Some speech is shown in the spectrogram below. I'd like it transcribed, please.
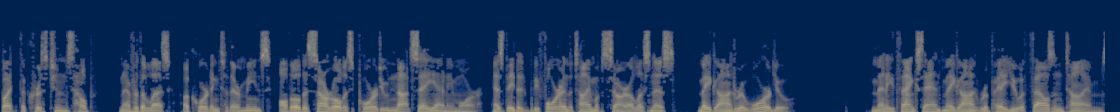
But the Christians help, nevertheless, according to their means, although the sorrowless poor do not say any more, as they did before in the time of sorrowlessness, May God reward you. Many thanks and may God repay you a thousand times.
